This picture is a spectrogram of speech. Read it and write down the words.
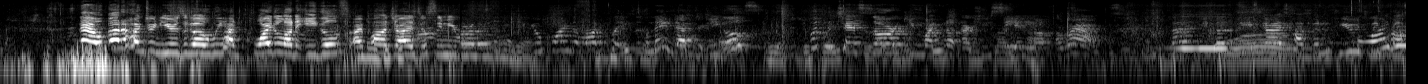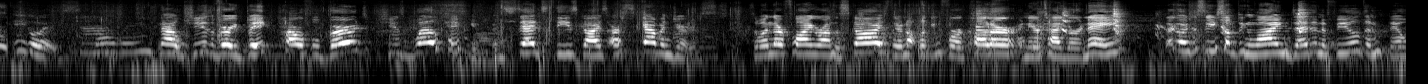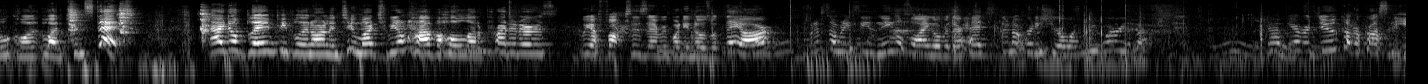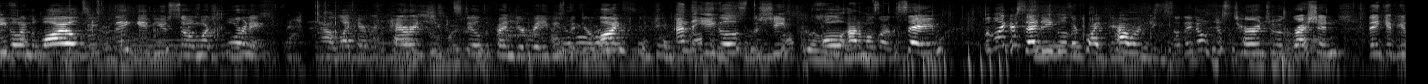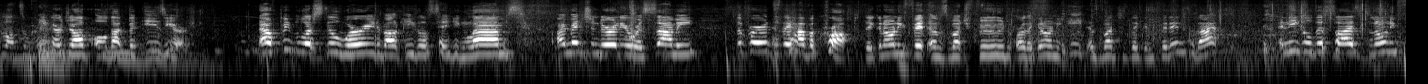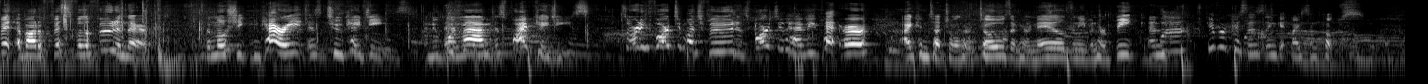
Now, about a hundred years ago, we had quite a lot of eagles. I apologize, you'll see me. You'll find a lot of places named after eagles, but the chances are you might not actually see any is because these guys have been hugely crossed. Eagle is. Now, she is a very big, powerful bird. She is well capable. Instead, these guys are scavengers. So when they're flying around the skies, they're not looking for a collar, an ear tag, or a name. They're going to see something lying dead in a field and they will call it lunch instead. I don't blame people in Ireland too much. We don't have a whole lot of predators. We have foxes, everybody knows what they are. But if somebody sees an eagle flying over their heads, they're not really sure what to be worried about. If you ever do come across an eagle in the wild, they give you so much warning. Now, like every parent, you can still defend your babies with your life. And the eagles, the sheep, all animals are the same. But like I said, eagles are quite cowardly, so they don't just turn to aggression. They give you lots of their job all that bit easier. Now, if people are still worried about eagles taking lambs, I mentioned earlier with Sammy, the birds, they have a crop. They can only fit as much food, or they can only eat as much as they can fit into that. An eagle this size can only fit about a fistful of food in there. The most she can carry is 2 kgs. A newborn lamb is 5 kgs. It's already far too much food, it's far too heavy. Pet her. I can touch all her toes and her nails and even her beak and give her kisses and get nice and close.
